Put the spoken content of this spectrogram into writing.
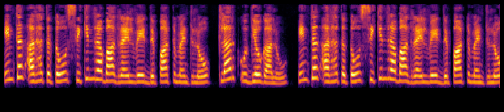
ఇంటర్ అర్హతతో సికింద్రాబాద్ రైల్వే డిపార్ట్మెంటులో క్లర్క్ ఉద్యోగాలు. ఇంటర్ అర్హతతో సికింద్రాబాద్ రైల్వే డిపార్ట్మెంటులో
